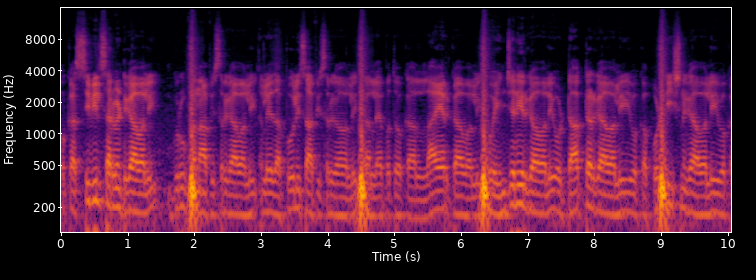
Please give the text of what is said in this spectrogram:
ఒక సివిల్ సర్వెంట్ కావాలి. గ్రూప్ వన్ ఆఫీసర్ కావాలి లేదా పోలీస్ ఆఫీసర్ కావాలి లేకపోతే ఒక లాయర్ కావాలి ఒక ఇంజనీర్ కావాలి ఒక డాక్టర్ కావాలి ఒక పొలిటీషియన్ కావాలి ఒక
